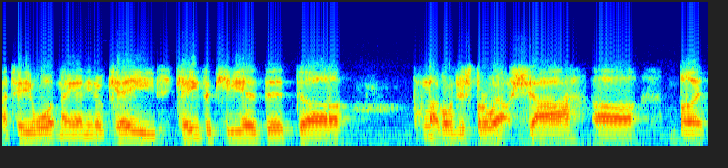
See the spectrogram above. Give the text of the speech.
I tell you what, man, you know, Cade, Cade's a kid that uh, I'm not going to just throw out shy. Uh, but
